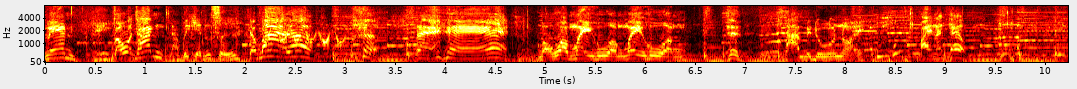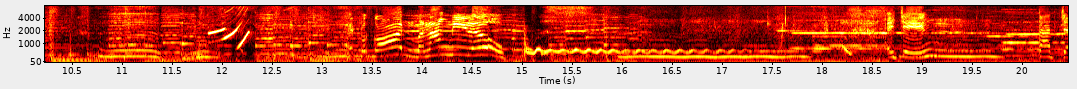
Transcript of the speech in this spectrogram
เนนโต๊ะฉันอย่าไปเขียนหนังสือ จะบ้าแล้ว แหมบอกว่าไม่ห่วงไม่ห่วง ตามไปดูหน่อย ไปนะแก้วไอ้ ไอ้เจ๋งตัดใจ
